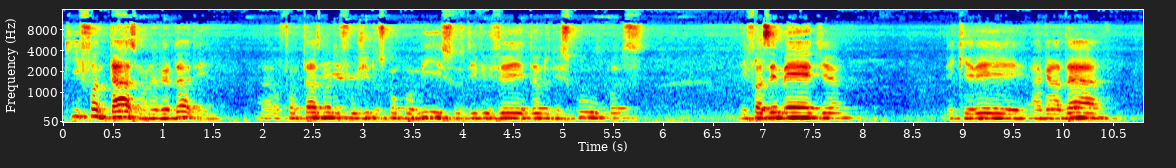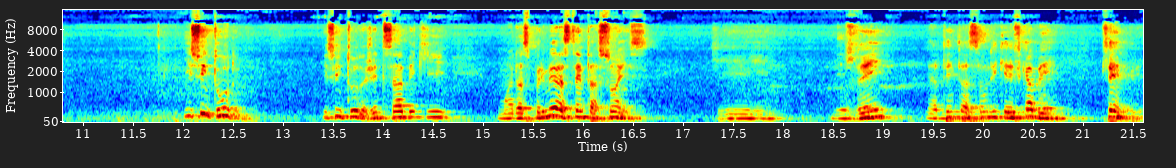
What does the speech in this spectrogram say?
que fantasma, na é verdade? Ah, o fantasma de fugir dos compromissos, de viver dando desculpas, de fazer média, de querer agradar. Isso em tudo. Isso em tudo. A gente sabe que uma das primeiras tentações que nos vem é a tentação de querer ficar bem. Sempre.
